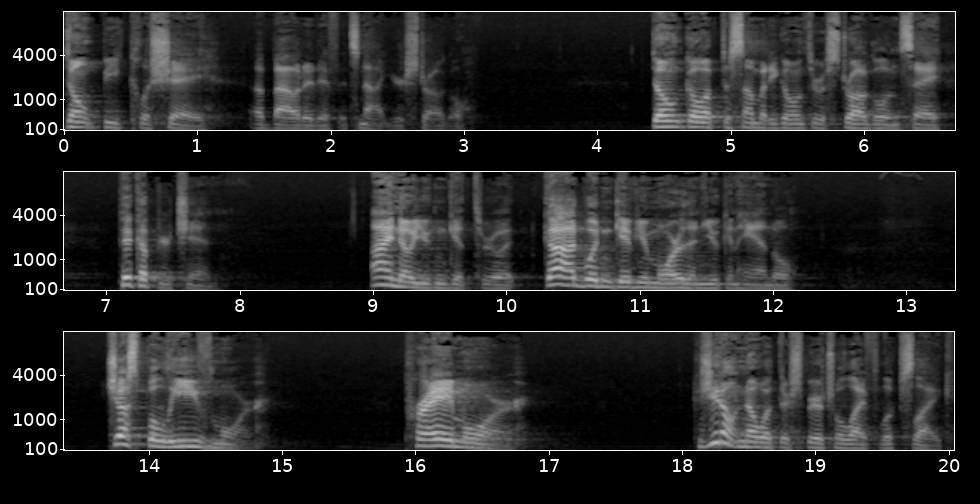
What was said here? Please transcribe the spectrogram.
don't be cliche about it if it's not your struggle. Don't go up to somebody going through a struggle and say, pick up your chin. I know you can get through it. God wouldn't give you more than you can handle. Just believe more, pray more, because you don't know what their spiritual life looks like.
